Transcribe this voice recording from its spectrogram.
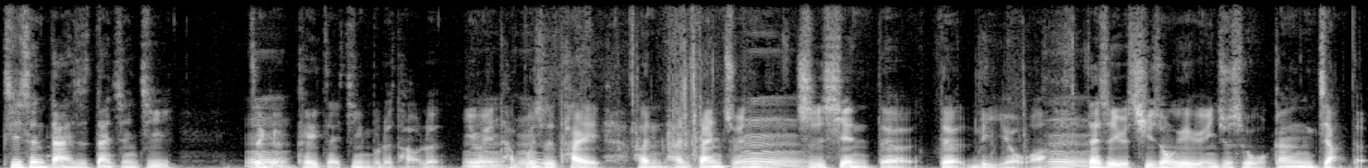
鸡生蛋还是蛋生鸡，这个可以再进一步的讨论，因为它不是太很很单纯直线的的理由啊。嗯，但是有其中一个原因就是我刚刚讲的，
